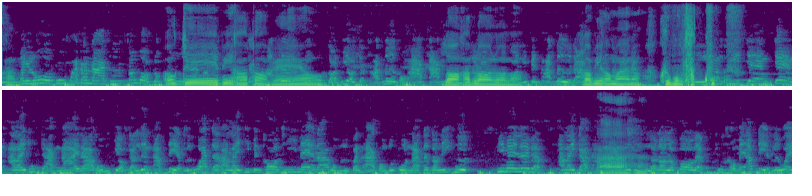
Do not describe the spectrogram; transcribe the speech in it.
ครับ ไม่รู้ว่าผู้พัฒนาคือต้องบอกตรงๆโอเคลยนะพี่เขาตอบแล้วต้องพูดก่อนที่ออกจากพาร์ทเนอร์ของอาร์คอาร์ครอครับรอรอรอ ก่อนที่เป็นพาร์ทเนอร์นะรอพี่เขามาเนาะคือผมทัก เรื่องชี้แจงแจ้งอะไรทุกอย่างได้นะครับผมเกี่ยวกับเรื่องอัปเดต หรือว่าจะอะไรที่เป็นข้อชี้แนะนะครับผมหรือปัญหาของทุกคนนะ แต่ตอนนี้คือพี่ไม่ได้แบบ อะไรกับทางอ่ามือถือแล้วเนาะแล้วก็แบบคือเขาไม่อัปเดตเลยเว้ย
